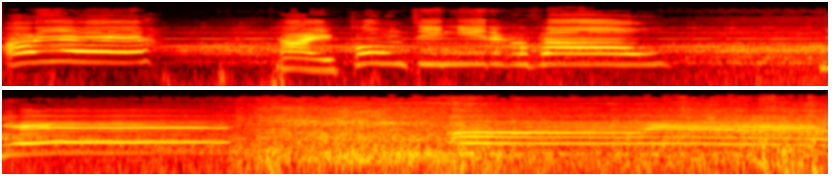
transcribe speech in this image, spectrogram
Oh jee. Yeah. Nou, je komt in ieder geval. Yeah. Oh yeah.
